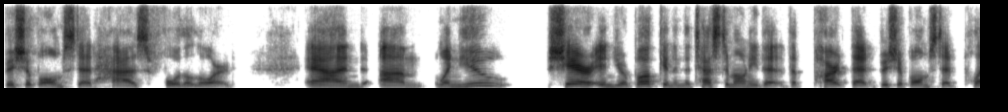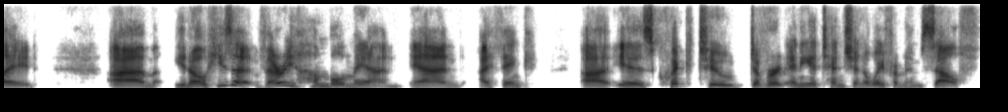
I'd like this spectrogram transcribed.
Bishop Olmsted has for the Lord. And um, when you share in your book and in the testimony the the part that Bishop Olmsted played, um, you know, he's a very humble man, and I think uh, is quick to divert any attention away from himself.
